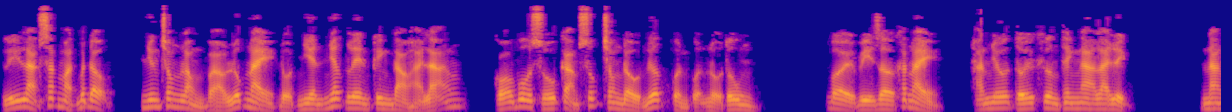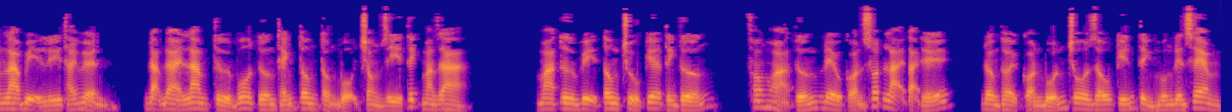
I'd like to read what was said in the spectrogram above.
Lý lạc sắc mặt bất động, nhưng trong lòng vào lúc này đột nhiên nhấc lên kinh đào hải lãng, có vô số cảm xúc trong đầu nước quần quận nổ tung. Bởi vì giờ khắc này hắn nhớ tới khương thanh nga lai lịch. Nàng la bị lý thái huyền, đạm đài lam từ vô tướng thánh tông tổng bộ trong di tích mang ra. Mà từ vị tông chủ kia tính tướng, phong hỏa tướng đều còn xuất lại tại thế, đồng thời còn bốn chỗ giấu kín tình huống đến xem,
